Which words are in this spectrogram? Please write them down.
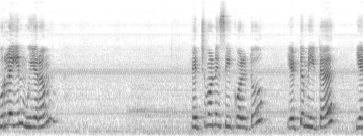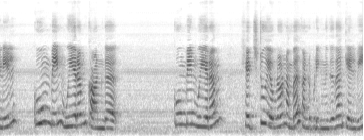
உருளையின் உயரம் H one is equal to எட்டு மீட்டர். எனில் கூம்பின் உயரம் காண்க. கூம்பின் உயரம் ஹெச் டூ எவ்வளோன்னு நம்ம கண்டுபிடிக்கணும். இதுதான் கேள்வி.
